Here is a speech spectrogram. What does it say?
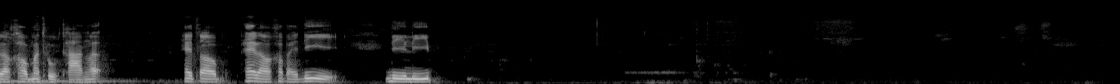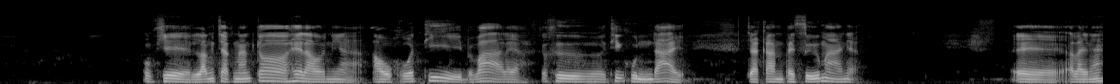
เราเข้ามาถูกทางแล้ว ให้เราให้เราเข้าไปดีดีลีฟโอเค หลังจากนั้นก็ให้เราเนี่ยเอาโค้ดที่แบบว่าอะไรอะ ก็คือที่คุณได้จากการไปซื้อมาเนี่ย เอออะไรนะ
